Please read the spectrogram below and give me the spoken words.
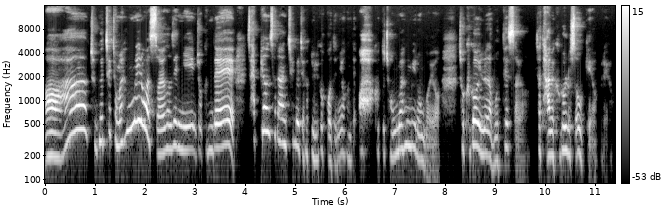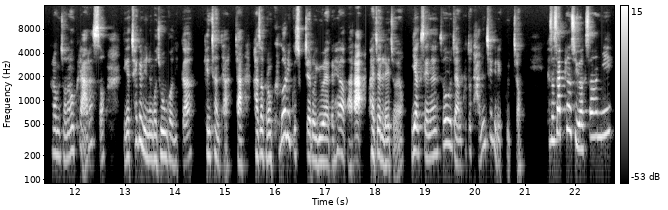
아, 아, 저그책 정말 흥미로웠어요, 선생님. 저 근데 사피언스라는 책을 제가 또 읽었거든요. 근데 아, 그것도 정말 흥미로운 거예요. 저 그거 읽느라 못했어요. 자, 다음에 그걸로 써올게요. 그래요. 그럼 저는 어, 그래 알았어. 네가 책을 읽는 거 좋은 거니까 괜찮다. 자, 가서 그럼 그걸 읽고 숙제로 요약을 해와봐라. 과제를 내줘요. 이 학생은 써오지 않고 또 다른 책을 읽고 있죠. 그래서 사피언스 요약 써왔니?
